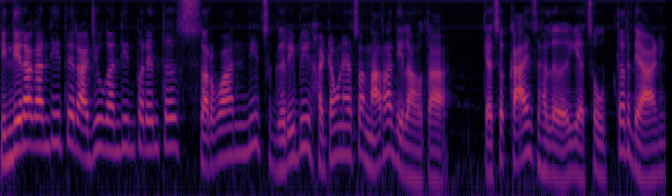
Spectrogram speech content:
इंदिरा गांधी ते राजीव गांधींपर्यंत सर्वांनीच गरिबी हटवण्याचा नारा दिला होता. त्याचं काय झालं याचं उत्तर द्या आणि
